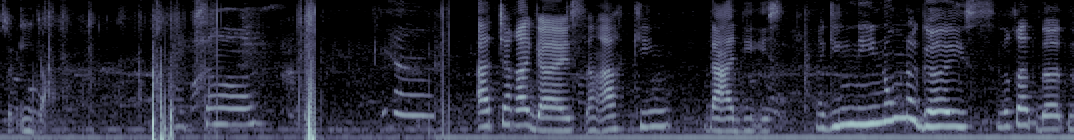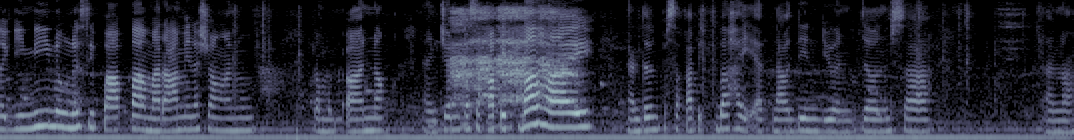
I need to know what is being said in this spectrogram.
So, iya. So, yeah. At saka guys, ang aking daddy is naging ninong na guys. Look at that. Naging ninong na si Papa. Marami na siyang anong kamag-anak. Nandiyan pa sa kapitbahay. Nandun pa sa kapitbahay at now din yun doon sa ano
